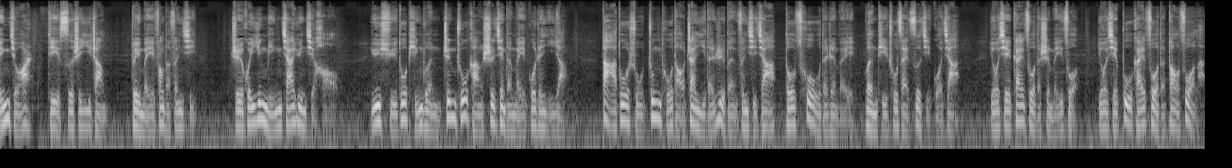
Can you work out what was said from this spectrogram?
零九二第四十一章对美方的分析：指挥英明加运气好。与许多评论珍珠港事件的美国人一样，大多数中途岛战役的日本分析家都错误地认为问题出在自己国家，有些该做的事没做，有些不该做的倒做了。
